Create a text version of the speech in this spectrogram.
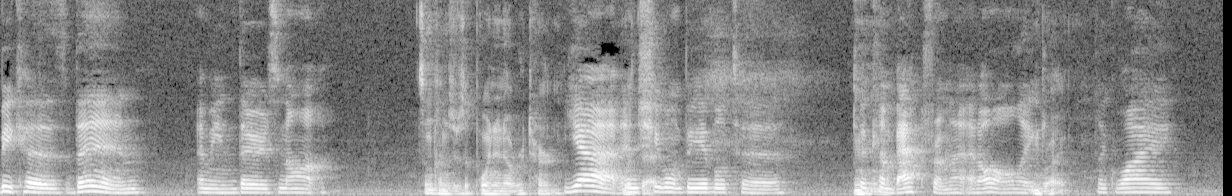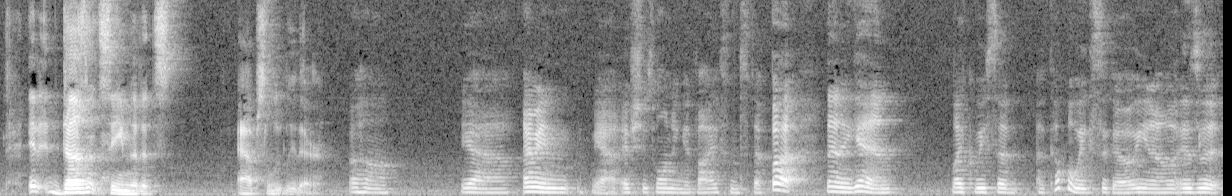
because then, I mean, there's not. Sometimes there's a point of no return. Yeah, and that. she won't be able to to Mhm. come back from that at all. Like, Right. like why? It, it doesn't seem that it's absolutely there. Uh huh. Yeah, I mean, yeah, if she's wanting advice and stuff. But then again, like we said a couple weeks ago, you know, is it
